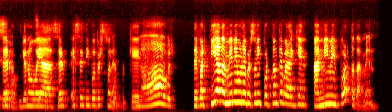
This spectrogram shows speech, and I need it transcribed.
ser, yo no voy Sí, a ser ese tipo de persona, porque no, pero- de partida también es una persona importante para quien a mí me importa también.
